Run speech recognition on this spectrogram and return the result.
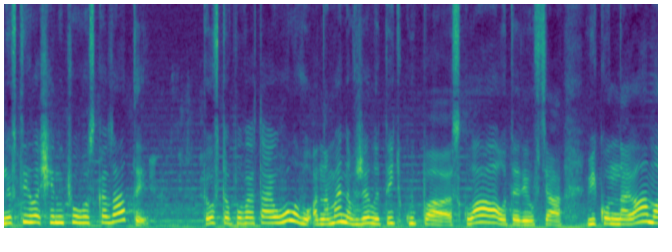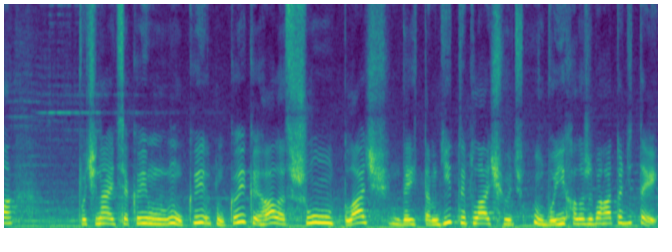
Не встигла ще нічого сказати. Просто повертаю голову, а на мене вже летить купа скла, от ця віконна рама. Починаються крим, ну, ну, крики, галас, шум, плач, десь там діти плачуть, ну, бо їхало ж багато дітей.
